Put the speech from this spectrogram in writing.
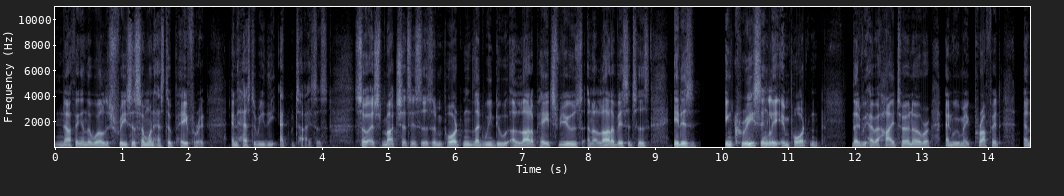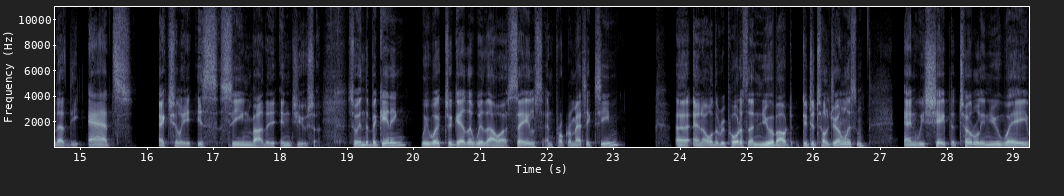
nothing in the world is free, so someone has to pay for it, and it has to be the advertisers. So, as much as it is important that we do a lot of page views and a lot of visitors, it is increasingly important that we have a high turnover and we make profit, and that the ads actually is seen by the end user. So, in the beginning, we worked together with our sales and programmatic team uh, and all the reporters that knew about digital journalism and we shaped a totally new way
